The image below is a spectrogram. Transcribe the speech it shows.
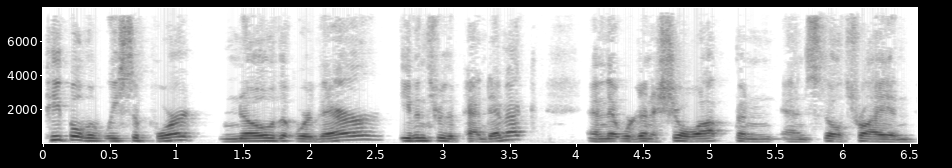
people that we support know that we're there even through the pandemic and that we're going to show up and and still try and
